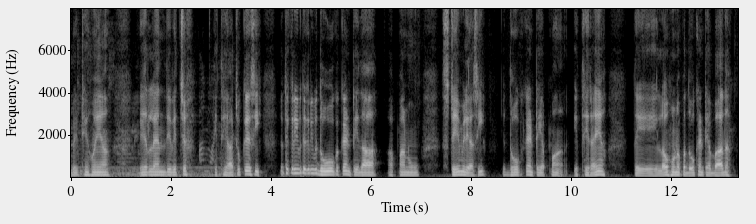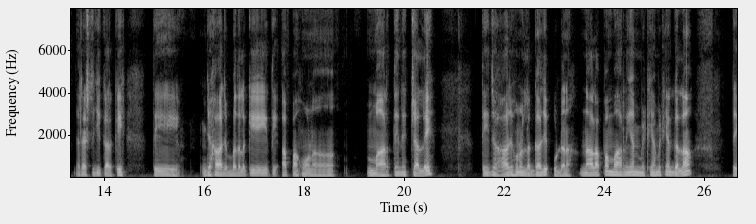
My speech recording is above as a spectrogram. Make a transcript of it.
ਬੈਠੇ ਹੋਏ ਆ 에ਅਰਲਾਈਨ ਦੇ ਵਿੱਚ ਇੱਥੇ ਆ ਚੁੱਕੇ ਸੀ। ਇੱਥੇ ਕਰੀਬ ਤਕਰੀਬ 2 ਘੰਟੇ ਦਾ ਆਪਾਂ ਨੂੰ ਸਟੇ ਮਿਲਿਆ ਸੀ। 2 ਘੰਟੇ ਆਪਾਂ ਇੱਥੇ ਰਹੇ ਆ ਤੇ ਲਓ ਹੁਣ ਆਪਾਂ 2 ਘੰਟਿਆਂ ਬਾਅਦ ਰੈਸਟ ਜੀ ਕਰਕੇ ਤੇ ਜਹਾਜ਼ ਬਦਲ ਕੇ ਤੇ ਆਪਾਂ ਹੁਣ ਮਾਰਤੇ ਨੇ ਚਾਲੇ। ਤੇ ਜਹਾਜ਼ ਹੁਣ ਲੱਗਾ ਜੇ ਉੱਡਣ। ਨਾਲ ਆਪਾਂ ਮਾਰਨੀਆਂ ਮਿੱਠੀਆਂ ਮਿੱਠੀਆਂ ਗੱਲਾਂ ਤੇ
